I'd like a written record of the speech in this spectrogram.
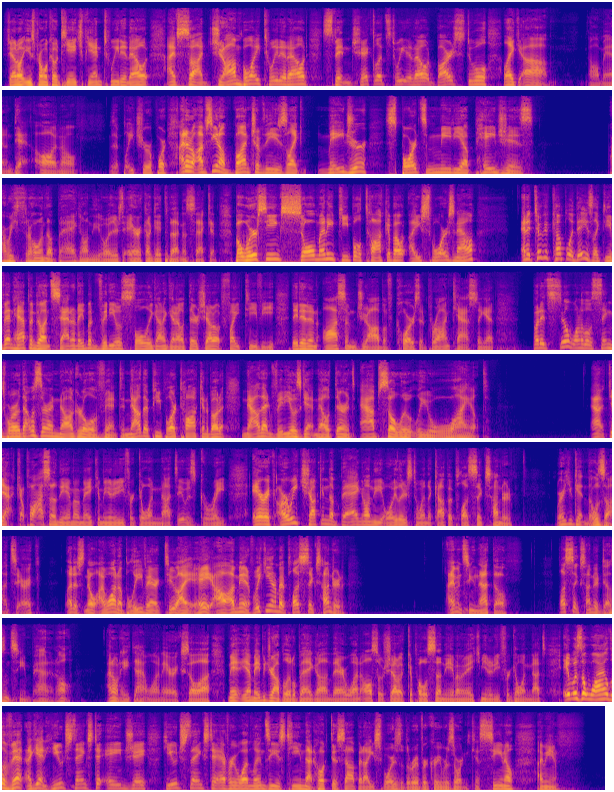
Shout out, use promo code THPN, tweet it out. I've saw Jomboy tweet it out. Spitting Chicklets tweet it out. Barstool, like, uh, oh man, oh no, is it Bleacher Report? I don't know. I've seen a bunch of these like major sports media pages. Are we throwing the bag on the Oilers? Eric, I'll get to that in a second. But we're seeing so many people talk about Ice Wars now and it took a couple of days. Like the event happened on Saturday, but videos slowly gonna get out there. Shout out Fight TV. They did an awesome job, of course, at broadcasting it. But it's still one of those things where that was their inaugural event. And now that people are talking about it, now that video's getting out there, it's absolutely wild. Uh, yeah, Kapasa, the MMA community for going nuts. It was great. Eric, are we chucking the bag on the Oilers to win the cup at plus 600? Where are you getting those odds, Eric? Let us know. I want to believe Eric too. I hey, i am in. If we can get him at plus six hundred, I haven't seen that though. Plus six hundred doesn't seem bad at all. I don't hate that one, Eric. So, uh, may, yeah, maybe drop a little bag on there. One also shout out Caposa and the MMA community for going nuts. It was a wild event. Again, huge thanks to AJ. Huge thanks to everyone, Lindsay's team that hooked us up at Ice Wars of the River Cree Resort and Casino. I mean,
